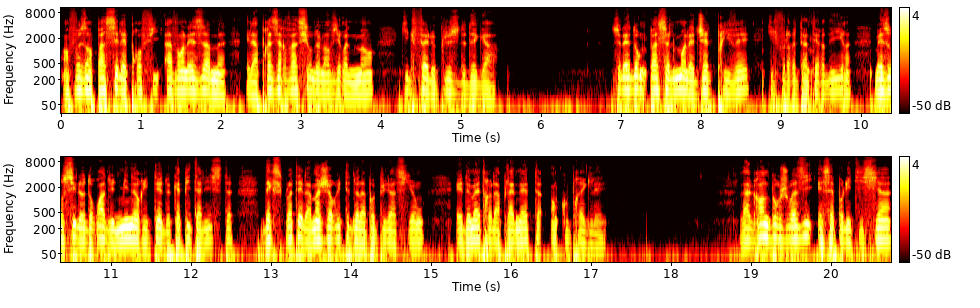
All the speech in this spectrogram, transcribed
en faisant passer les profits avant les hommes et la préservation de l'environnement, qu'il fait le plus de dégâts. Ce n'est donc pas seulement les jets privés qu'il faudrait interdire, mais aussi le droit d'une minorité de capitalistes d'exploiter la majorité de la population et de mettre la planète en coupe réglée. La grande bourgeoisie et ses politiciens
